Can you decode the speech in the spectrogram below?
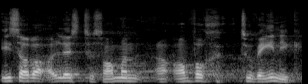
ist aber alles zusammen äh, einfach zu wenig.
